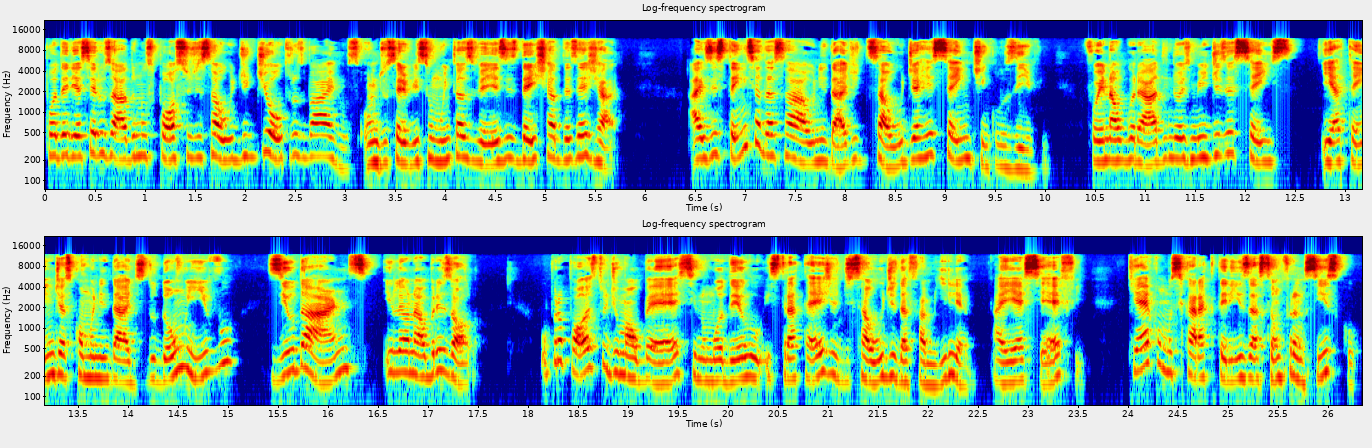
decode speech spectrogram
poderia ser usado nos postos de saúde de outros bairros, onde o serviço muitas vezes deixa a desejar. A existência dessa unidade de saúde é recente, inclusive. Foi inaugurada em 2016 e atende as comunidades do Dom Ivo, Zilda Arns e Leonel Brizola. O propósito de uma UBS no modelo Estratégia de Saúde da Família, a ESF, que é como se caracteriza a São Francisco,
